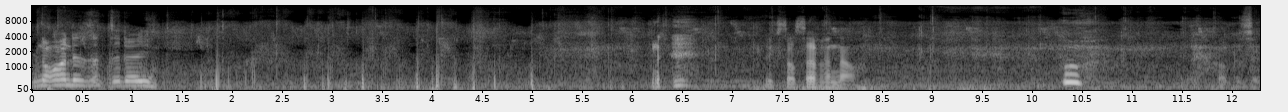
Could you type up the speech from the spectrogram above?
No, is it today? Six till seven now. Whew. Opposite.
